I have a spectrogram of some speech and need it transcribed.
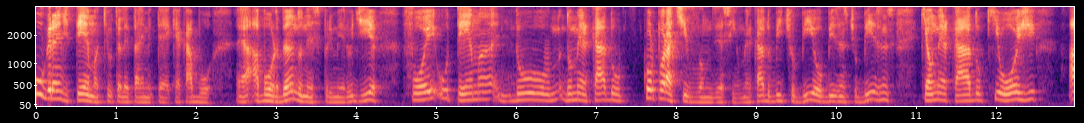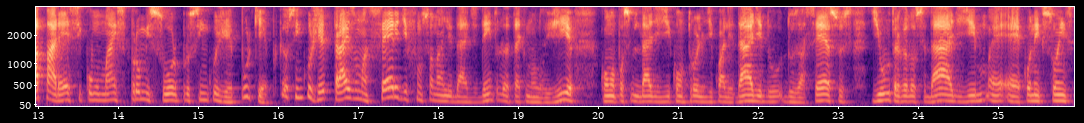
O grande tema que o Teletime Tech acabou é, abordando nesse primeiro dia foi o tema do, do mercado corporativo, vamos dizer assim, o mercado B2B ou business to business, que é um mercado que hoje aparece como mais promissor para o 5G. Por quê? Porque o 5G traz uma série de funcionalidades dentro da tecnologia, como a possibilidade de controle de qualidade do, dos acessos, de ultra velocidade, de é, é, conexões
